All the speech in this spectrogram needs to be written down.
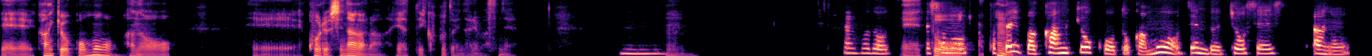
えー環境光もあの、えー考慮しながらやっていくことになりますね。うん。うんなるほど。えっそのと、例えば環境光とかも全部調整、あの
